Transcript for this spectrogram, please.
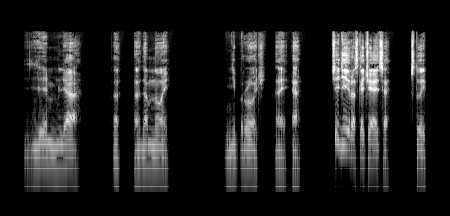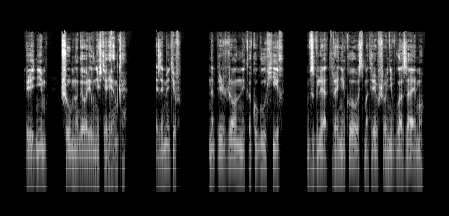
«Земля подо мной непрочная. Сиди, раскачается!» Стоя перед ним, шумно говорил Нестеренко. И, заметив напряженный, как у глухих, взгляд Тройникова, смотревшего не в глаза ему,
